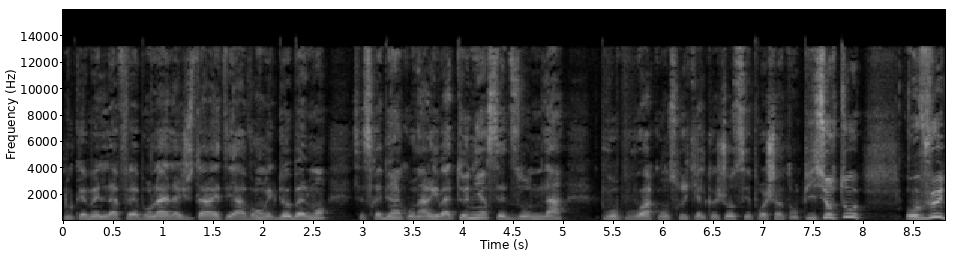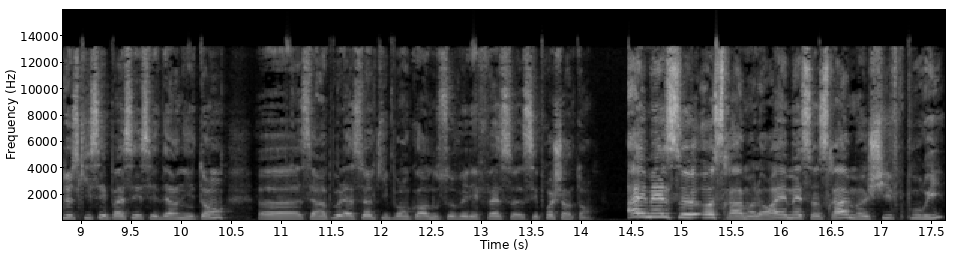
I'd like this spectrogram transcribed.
Donc comme elle l'a fait, bon là elle a juste arrêté avant, mais globalement ce serait bien qu'on arrive à tenir cette zone-là pour pouvoir construire quelque chose ces prochains temps. Puis surtout, au vu de ce qui s'est passé ces derniers temps, euh, c'est un peu la seule qui peut encore nous sauver les fesses euh, ces prochains temps. AMS euh, Osram. Alors AMS Osram, chiffre pourri,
